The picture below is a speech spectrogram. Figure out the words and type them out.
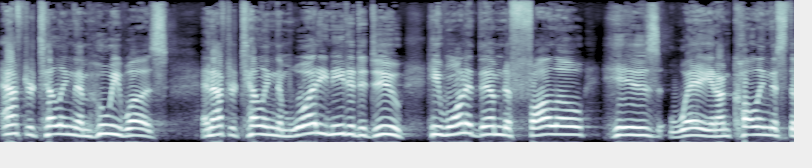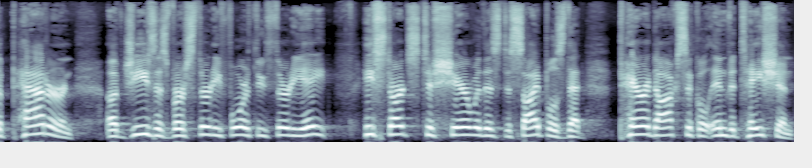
after telling them who he was, and after telling them what he needed to do, he wanted them to follow his way. And I'm calling this the pattern of Jesus, verse 34 through 38. He starts to share with his disciples that paradoxical invitation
